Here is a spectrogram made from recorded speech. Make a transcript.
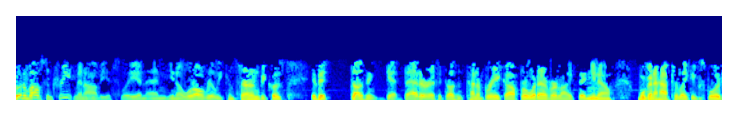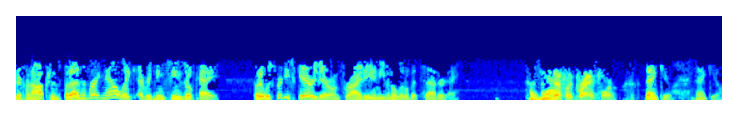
so it involves some treatment, obviously, and and you know we're all really concerned because if it doesn't get better, if it doesn't kind of break up or whatever, like then you know we're gonna have to like explore different options. But as of right now, like everything seems okay. But it was pretty scary there on Friday and even a little bit Saturday. Oh yeah. Definitely praying for him. Thank you, thank you.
